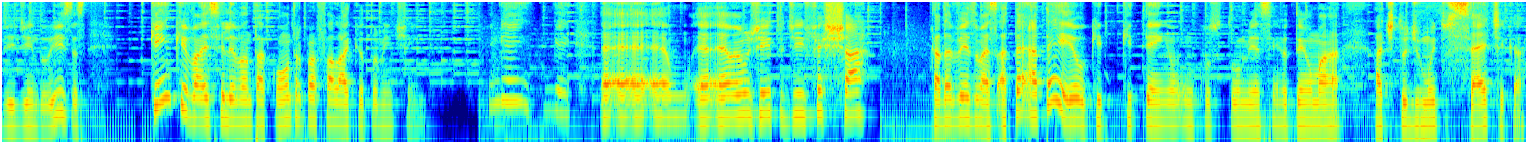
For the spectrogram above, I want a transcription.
de, de hinduístas, quem que vai se levantar contra para falar que eu tô mentindo? Ninguém, ninguém. É, é, é, um, é, é um jeito de fechar cada vez mais. Até, até eu que, que tenho um costume, assim, eu tenho uma atitude muito cética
